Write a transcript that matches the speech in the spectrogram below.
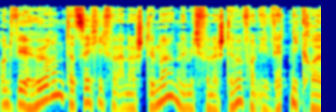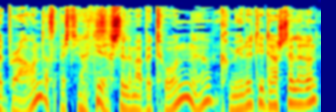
und wir hören tatsächlich von einer Stimme, nämlich von der Stimme von Yvette Nicole Brown, das möchte ich an dieser Stelle mal betonen, ne? Community-Darstellerin,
